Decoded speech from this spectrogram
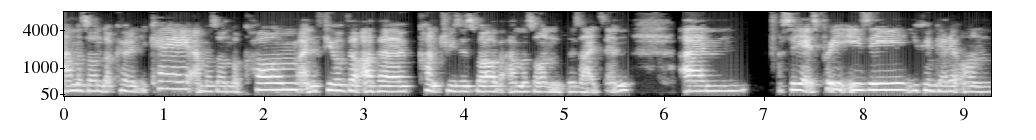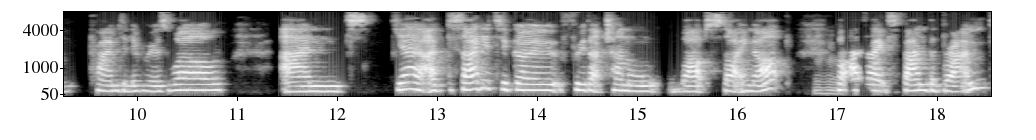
amazon.co.uk, amazon.com, and a few of the other countries as well that Amazon resides in. Um, so yeah, it's pretty easy. You can get it on Prime delivery as well. And yeah, I've decided to go through that channel whilst starting up. Mm-hmm. But as I expand the brand,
